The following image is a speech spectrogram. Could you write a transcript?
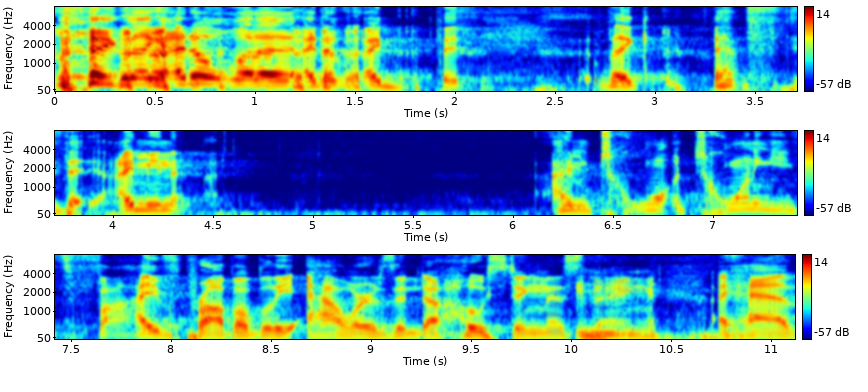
like, like I don't want to. I don't. I that, like that, that, I mean. I'm tw- 25 probably hours into hosting this thing. I have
